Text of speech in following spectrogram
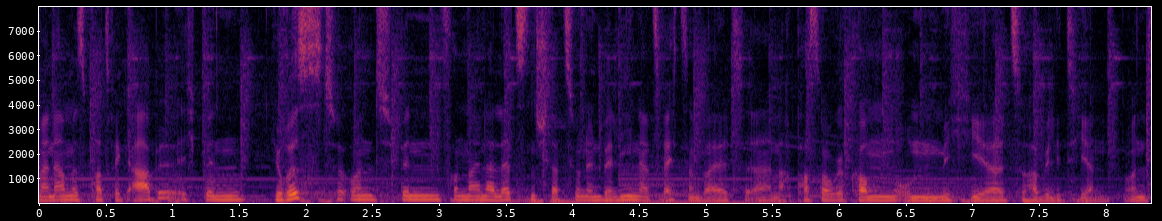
Mein Name ist Patrick Abel, ich bin Jurist und bin von meiner letzten Station in Berlin als Rechtsanwalt äh, nach Passau gekommen, um mich hier zu habilitieren. Und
